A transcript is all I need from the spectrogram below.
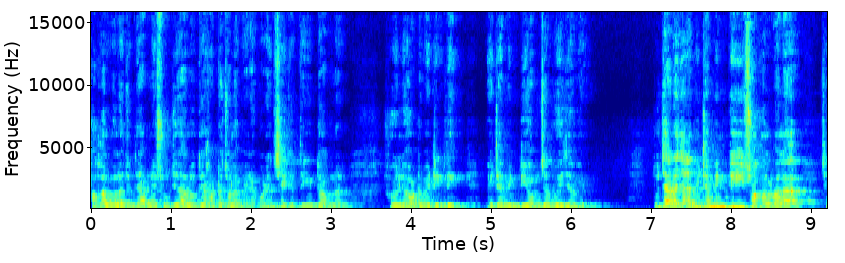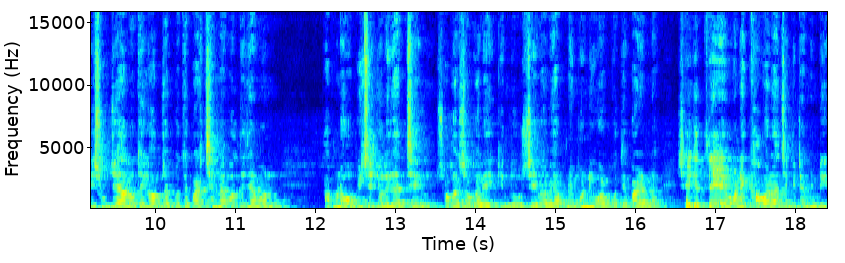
সকালবেলা যদি আপনি সূর্যের আলোতে হাঁটা চলাফেরা করেন, সেক্ষেত্রে কিন্তু আপনার শরীরে অটোমেটিকলি ভিটামিন ডি অবজার্ভ হয়ে যাবে। তো যারা যারা ভিটামিন ডি সকালবেলা সেই সূর্যের আলো থেকে অবজার্ভ করতে পারছেন না, বলতে যেমন আপনারা অফিসে চলে যাচ্ছেন সকাল সকালে, কিন্তু সেইভাবে আপনি মর্নিং ওয়াক করতে পারেন না সেই ক্ষেত্রে অনেক খাবার আছে ভিটামিন ডি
